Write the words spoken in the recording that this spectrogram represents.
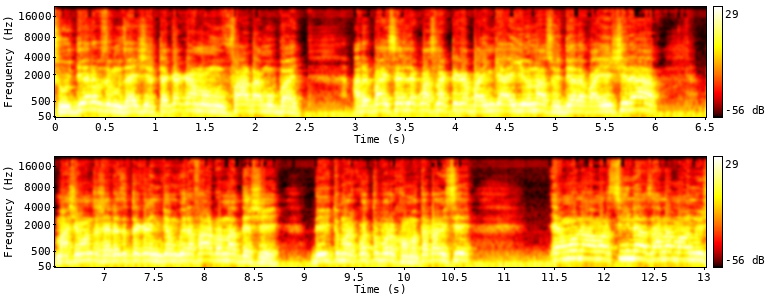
সৌদি আরব যাব যাই সে টাকা কামামু, ফাটামু বাইত। আরে বাই চার লাখ, পাঁচ লাখ টাকা বাইঙ্গে আইও না সৌদি আরব আইসিরা মাসে পঞ্চাশ ষাট হাজার টাকা ইনকাম করে ফাটো না দেশে। দেই তোমার কত বড় ক্ষমতাটা হয়েছে এমন আমার চিনা জানা মানুষ,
